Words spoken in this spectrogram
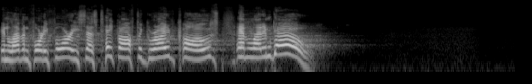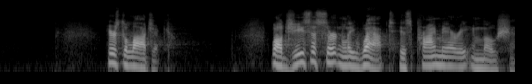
In 1144, he says, Take off the grave clothes and let him go. Here's the logic. While Jesus certainly wept, his primary emotion,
